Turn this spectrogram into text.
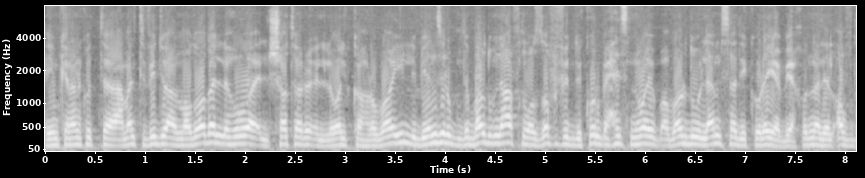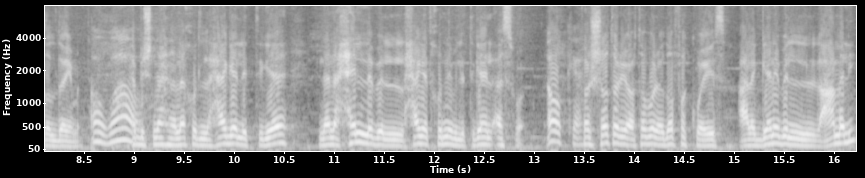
يمكن أنا كنت عملت فيديو عن الموضوع ده اللي هو ال shutter اللي هو الكهربائي اللي بينزل برضه بنعرف نوظفه في الديكور بحيث إن هو يبقى برضه لمسة ديكورية بياخدنا للأفضل دايما. ما بحبش إن إحنا ناخد الحاجة الاتجاه إن أنا أحل بالحاجة تاخدني بالاتجاه الأسوأ. okay. فال shutter يعتبر إضافة كويسة. على الجانب العملي.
